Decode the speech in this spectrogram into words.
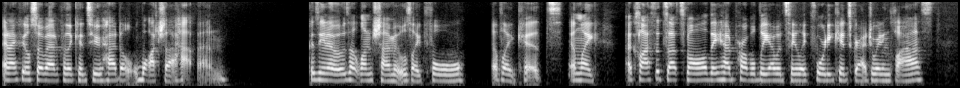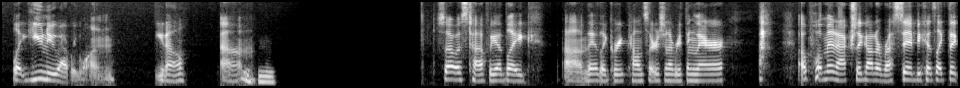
and I feel so bad for the kids who had to watch that happen. Because you know it was at lunchtime, it was like full of like kids, and like a class that's that small, they had probably I would say like 40 kids graduating class. Like you knew everyone, you know. Um Mhm. So that was tough. We had like um they had like grief counselors and everything there. a woman actually got arrested because like the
